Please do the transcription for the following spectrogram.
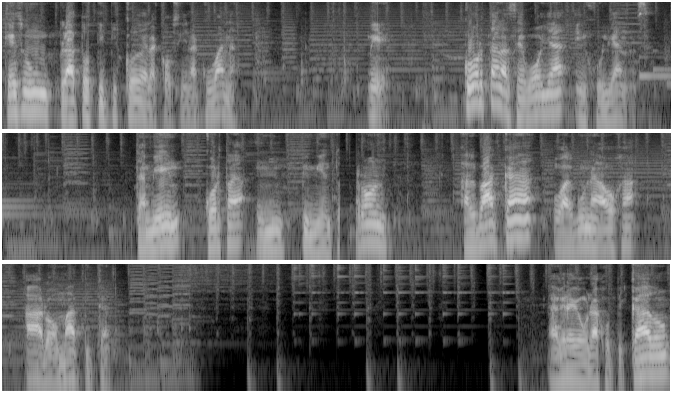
que es un plato típico de la cocina cubana. Mire, corta la cebolla en julianas. También corta un pimiento marrón, albahaca o alguna hoja aromática. Agrega un ajo picado,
